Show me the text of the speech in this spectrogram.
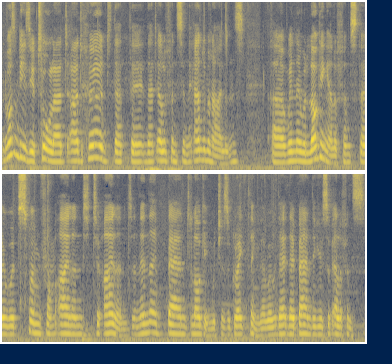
It wasn't easy at all. I'd, I'd heard that the, that elephants in the Andaman Islands, uh, when they were logging elephants, they would swim from island to island, and then they banned logging, which is a great thing. They were they, they banned the use of elephants,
